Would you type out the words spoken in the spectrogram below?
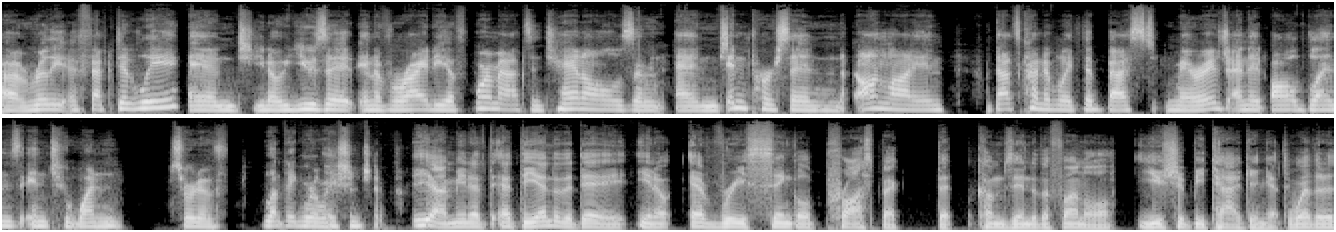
uh, really effectively and, you know, use it in a variety of formats and channels and, and in person, online, that's kind of like the best marriage. And it all blends into one sort of loving relationship. Yeah. I mean, at, at the end of the day, you know, every single prospect that comes into the funnel, you should be tagging it, whether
